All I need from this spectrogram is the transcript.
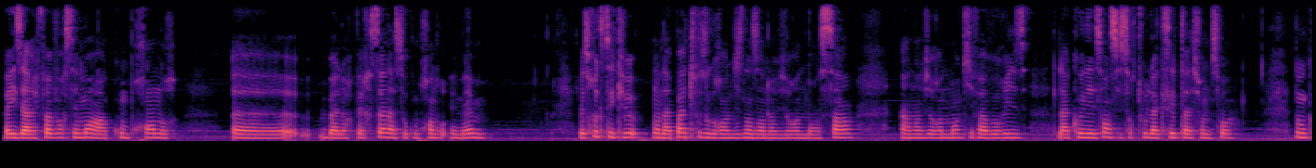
bah, ils n'arrivent pas forcément à comprendre euh, bah, leur personne, à se comprendre eux-mêmes. Le truc, c'est que on n'a pas tous grandi dans un environnement sain, un environnement qui favorise la connaissance et surtout l'acceptation de soi. Donc,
